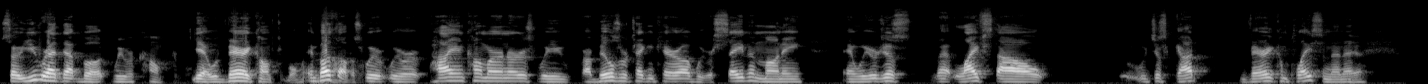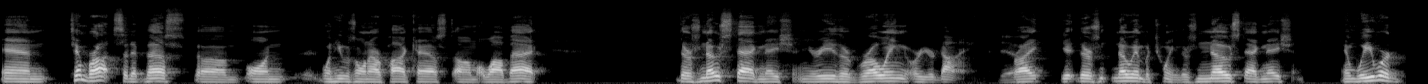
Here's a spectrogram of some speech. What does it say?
so you read that book. We were comfortable. Yeah, we're very comfortable. And both of us, we were, we were high income earners. We our bills were taken care of. We were saving money, and we were just that lifestyle. We just got very complacent in it. Yeah. And Tim Brott said it best um, on when he was on our podcast um, a while back. There's no stagnation. You're either growing or you're dying Yeah. right? There's no in between. There's no stagnation, and we were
